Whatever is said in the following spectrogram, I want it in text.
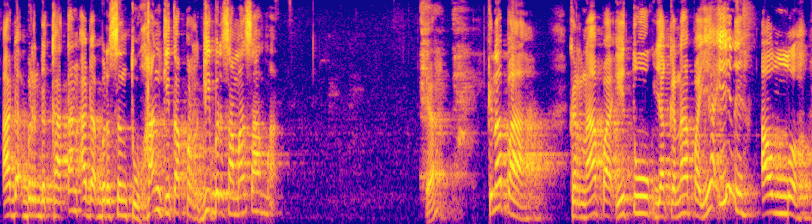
Ada berdekatan, ada bersentuhan, kita pergi bersama-sama. Ya. Kenapa? Kenapa itu? Ya kenapa? Ya ini Allah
